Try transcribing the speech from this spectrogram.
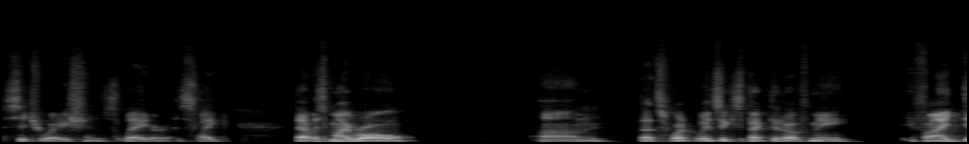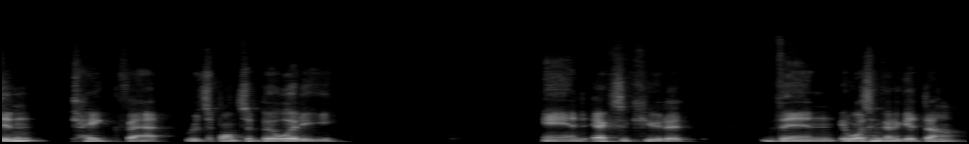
situations later. It's like that was my role. Um, that's what was expected of me. If I didn't take that responsibility and execute it, then it wasn't going to get done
